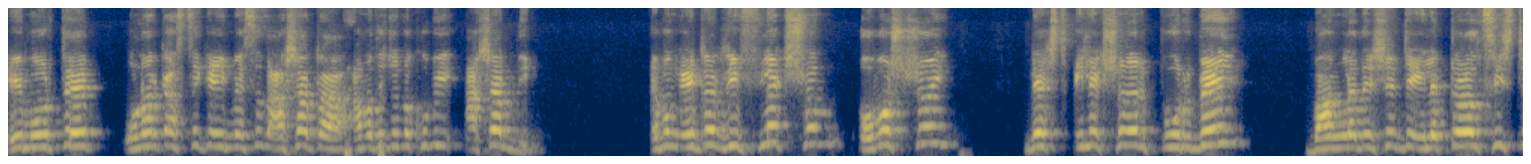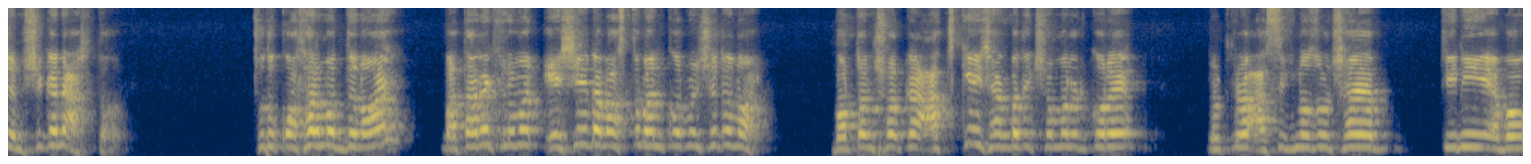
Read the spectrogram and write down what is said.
এই মুহূর্তে ওনার কাছ থেকে এই মেসেজ আসাটা আমাদের জন্য খুবই আশার দিক। এবং এটার রিফ্লেকশন অবশ্যই নেক্সট ইলেকশনের পূর্বেই বাংলাদেশের যে ইলেকটোরাল সিস্টেম সেখানে আসতে হবে। শুধু কথার মধ্যে নয়, বা তারেক রহমান এসে এটা বাস্তবায়ন করবেন সেটা নয়। বর্তমান সরকার আজকেই সাংবাদিক সম্মেলন করে ডক্টর আসিফ নজরুল সাহেব, তিনি এবং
